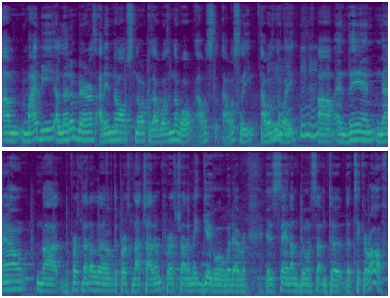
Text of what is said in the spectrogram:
um, might be a little embarrassed. I didn't know I was snoring because I wasn't awoke. I was I was asleep. I wasn't Mm-hmm, awake. Um, and then now my the person that I love, the person I try to impress, try to make giggle or whatever, is saying I'm doing something to, to tick her off.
